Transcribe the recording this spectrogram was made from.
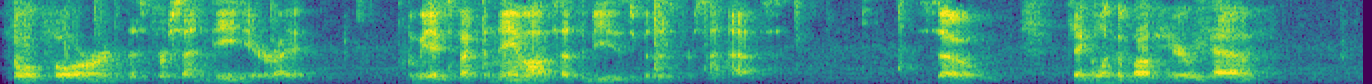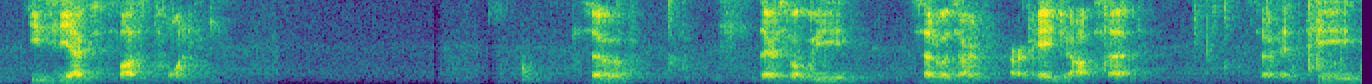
for, for this percent %d here, right? And we'd expect the name offset to be used for this percent %s. So take a look above here, we have ECX plus 20. So there's what we said was our, our age offset. So hit T,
